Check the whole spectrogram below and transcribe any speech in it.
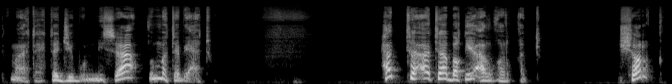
كما تحتجب النساء ثم تبعته. حتى أتى بقيع الغرقد. شرق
